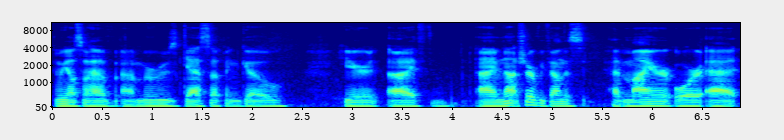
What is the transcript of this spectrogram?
Then we also have uh, Maru's Gas Up and Go here. I'm not sure if we found this at Meijer or at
